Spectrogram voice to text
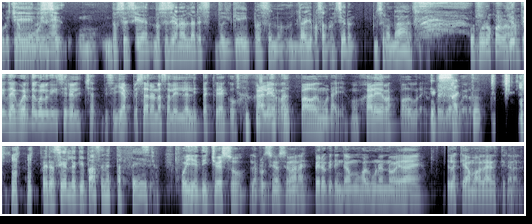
Puro Eh, no sé si- humo. No sé si, no sé si van a hablar del Game Pass. no, el año pasado no lo hicieron. No hicieron nada. Fue puro juego. Yo estoy de acuerdo con lo que dice el chat. Dice, ya empezaron a salir las listas creadas con jale raspado de muralla. Con jale raspado de muralla. Estoy de acuerdo. Exacto. Pero sí es lo que pasa en estas fechas. Oye, dicho eso, la próxima semana espero que tengamos algunas novedades de las que vamos a hablar en este canal.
